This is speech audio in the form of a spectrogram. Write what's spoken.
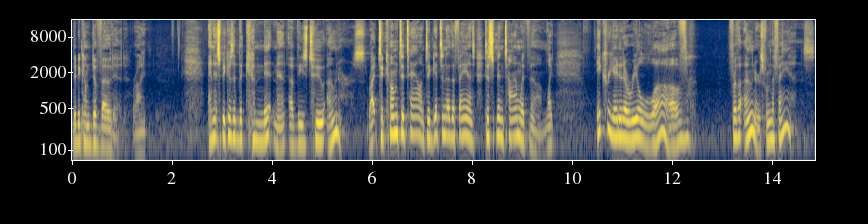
They become devoted. Right, and it's because of the commitment of these two owners. Right, to come to town, to get to know the fans, to spend time with them. Like, it created a real love for the owners from the fans.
